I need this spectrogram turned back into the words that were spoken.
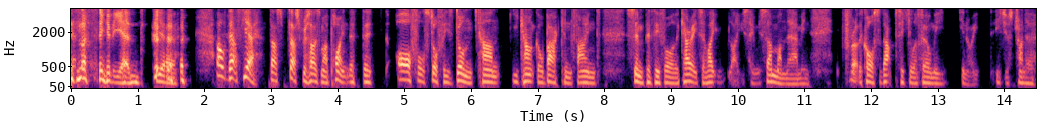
nice thing at the end. Yeah. Oh that's yeah that's that's precisely my point that the awful stuff he's done can't you can't go back and find sympathy for the character. Like like you say with Sandman there I mean throughout the course of that particular film he you know he, he's just trying to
